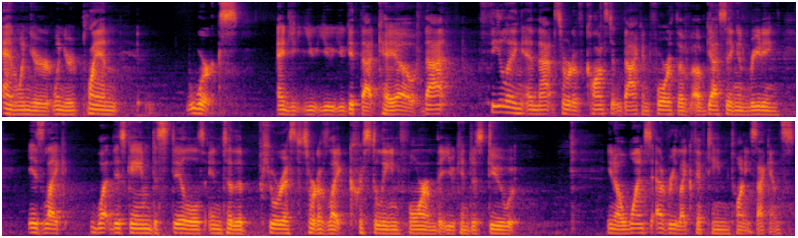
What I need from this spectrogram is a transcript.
and when your when your plan works and you, you you you get that KO. That feeling and that sort of constant back and forth of, of guessing and reading is like what this game distills into the purest sort of like crystalline form that you can just do you know once every like 15 20 seconds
